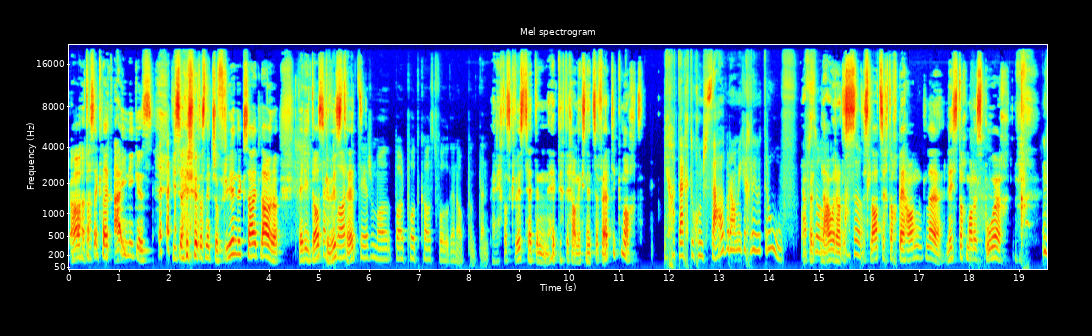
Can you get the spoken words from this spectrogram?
ah, das erklärt einiges. Wieso hast du das nicht schon früher gesagt, Laura? Wenn ich das Ich gewusst hätte, zuerst mal ein paar Podcast-Folgen ab und dann... wenn ich das gewusst hätte, dann hätte ich dich amigs nicht so fertig gemacht. Ich habe gedacht, du kommst selber an mich ein bisschen drauf. Auf Aber so- Laura, das, also- das lässt sich doch behandeln. Lies doch mal ein Buch.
